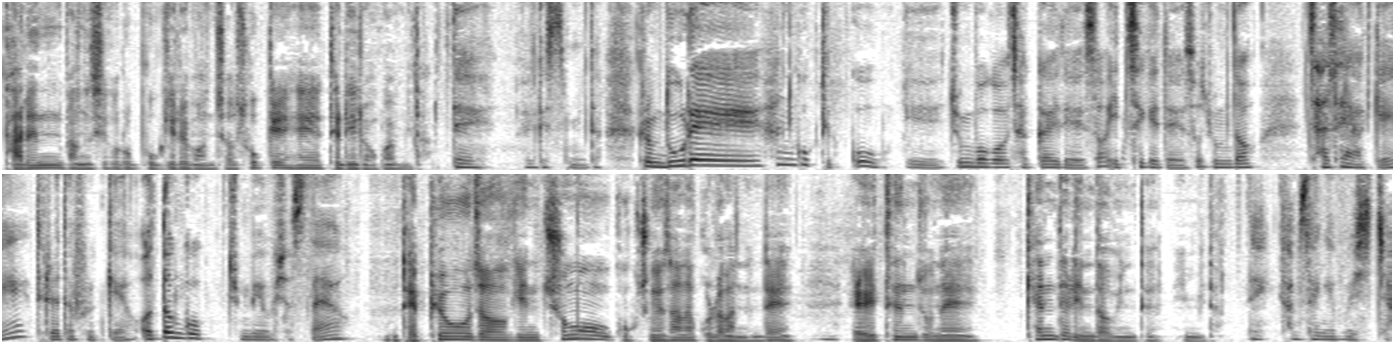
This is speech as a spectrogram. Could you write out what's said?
다른 방식으로 보기를 먼저 소개해 드리려고 합니다. 네, 알겠습니다. 그럼 노래 한 곡 듣고 이 존 버거 작가에 대해서 이 책에 대해서 좀 더 자세하게 들여다볼게요. 어떤 곡 준비해 오셨어요? 대표적인 추모 곡 중에서 하나 골라봤는데 엘튼 존의 Candle in the Wind입니다. 네, 감상해 보시죠.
